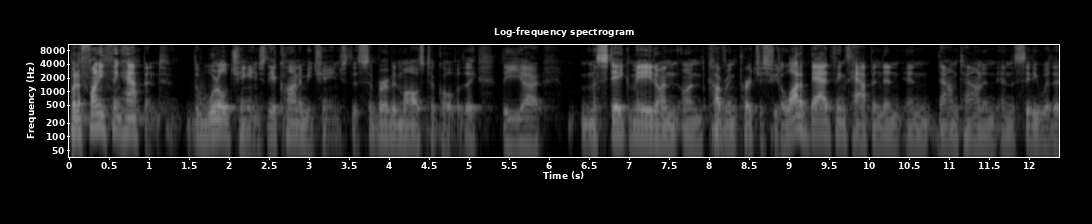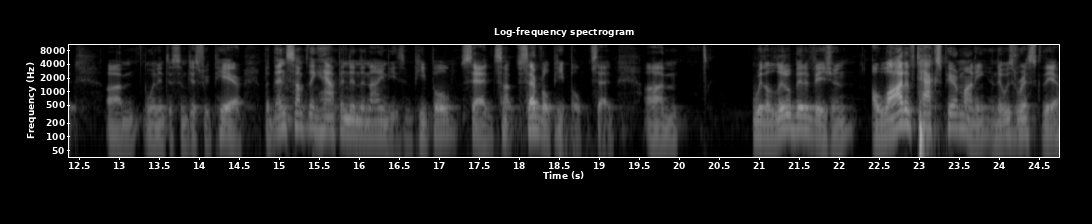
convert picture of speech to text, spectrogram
But a funny thing happened. The world changed, the economy changed, the suburban malls took over, the, the uh, mistake made on, on covering Purchase Street. A lot of bad things happened in, in downtown and, and the city with it. Um, went into some disrepair. But then something happened in the 90s, and people said, some, several people said, um, with a little bit of vision, a lot of taxpayer money, and there was risk there,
